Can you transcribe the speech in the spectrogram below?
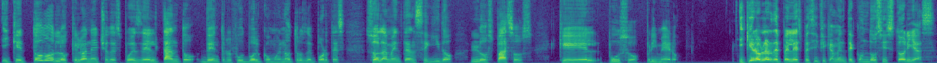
y que todo lo que lo han hecho después de él, tanto dentro del fútbol como en otros deportes, solamente han seguido los pasos que él puso primero. Y quiero hablar de Pelé específicamente con dos historias.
